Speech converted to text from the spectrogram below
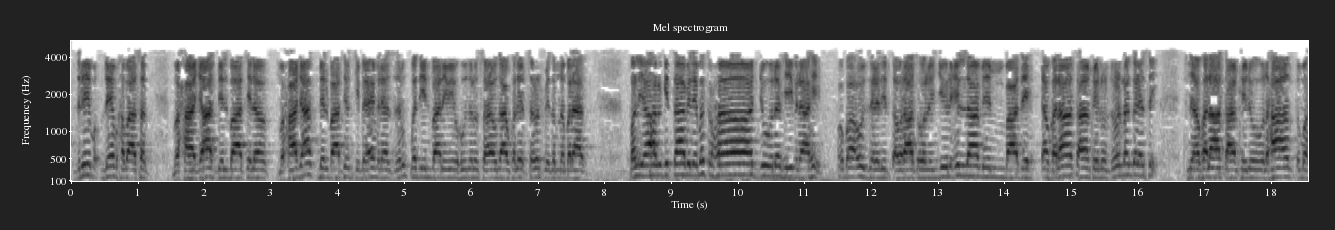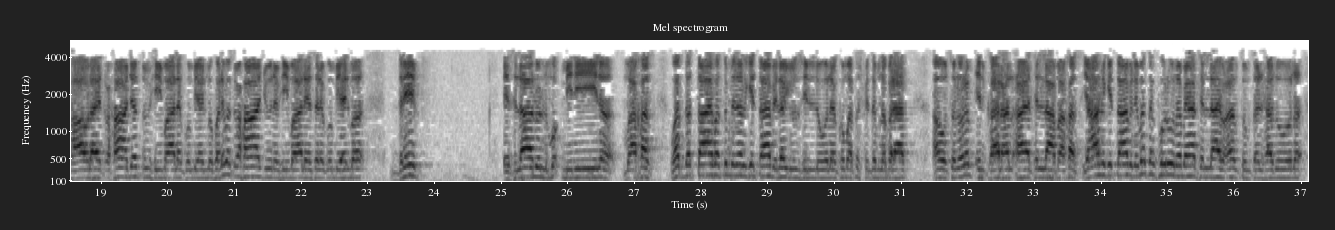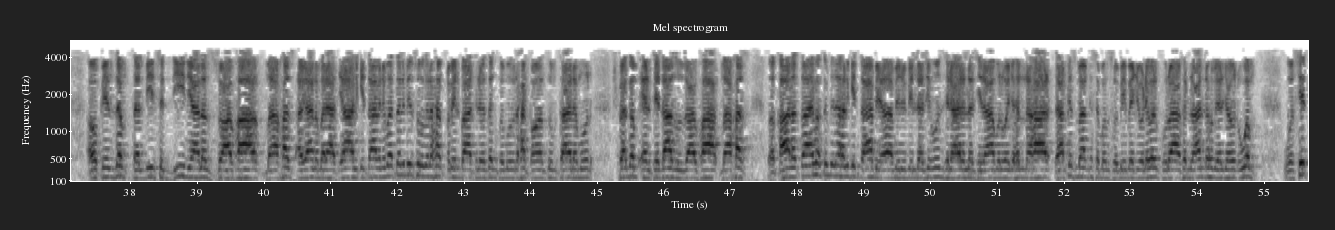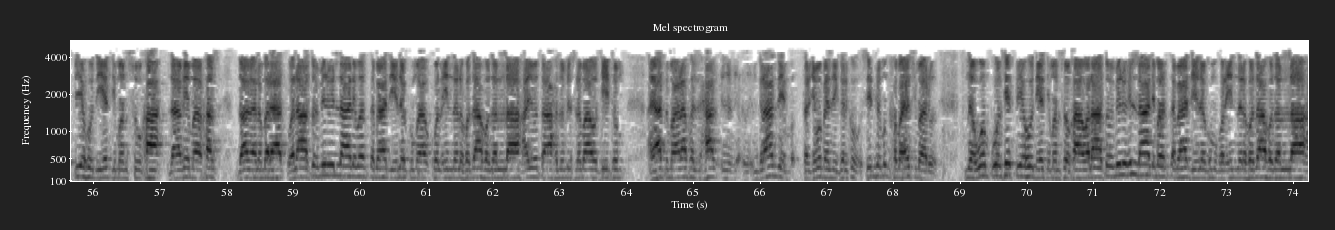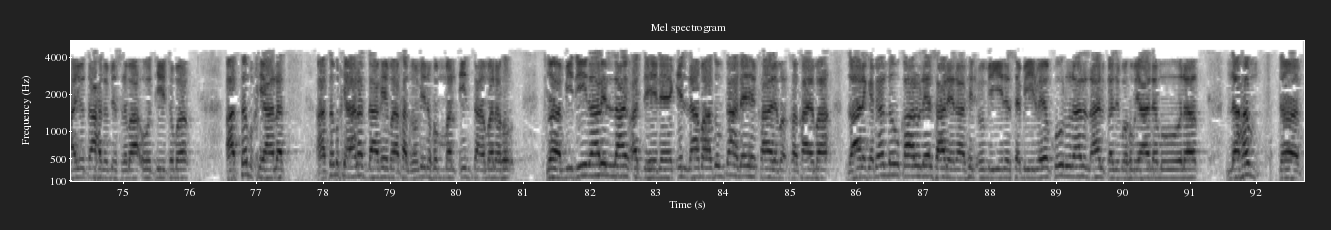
دريم خباثه محاجات بالباطل. محاجات بالباطل ابراهيم عليه السلام ودين باني يهود صلى الله عليه وسلم في ضمن برات. بل يا اهل الكتاب لم تحاجون في ابراهيم وما انزل التوراة والانجيل الا من بعده افلا تعقلون دون نگر سے افلا تعقلون ها انتم هؤلاء تحاجتم فيما لكم بعلم فلم تحاجون فيما ليس لكم بعلم دريم اسلال المؤمنين ماخذ ود الطائفة من الكتاب لا يزلونكم اتشفت ابن برات او سنورم انکار عن آیت اللہ ما خص یا اہل کتاب لما تکفرون بیات اللہ وانتم تشہدون او پھر زب تلبیس الدین علی الزعفاء ما خص ایان برات یا اہل کتاب لما تلبسون الحق بالباطل وتکتمون الحق وانتم تعلمون شفقم ارتداد الزعفاء ما خص وقال الطائفة من اہل کتاب آمنوا بالذي انزل على الذين آمنوا وجه النهار لا قسم قسم منصوبی بجوڑے والقرآن لعلهم يرجعون وم وست یہودیت منسوخا داغی ما خص داغی نبرات ولا تؤمنوا الا لمن تبع دینکم قل ان الهدى هدى الله. حيوت احد مثل ما اوتيتم آیات مارا فزحات گران دے. ترجمہ پہ ذکر کو. صرف من خبائش مارو. نوم کو ست یہودیت منسوخا ولا تؤمنوا الا لمن تبع دینکم قل ان الهدى هدى الله. حيوت احد مثل ما اوتيتم اتم خیانت. اتم خیانت داغی ما خذ منهم من انت امنه بدينار الله أده لك إلا ما دمت عليه قائما ذلك بأنهم قالوا ليس علينا في الأميين سبيل ويقولون على الله الكذب وهم يعلمون. نهم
